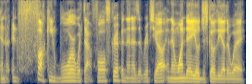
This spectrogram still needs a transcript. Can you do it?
and and fucking war with that false grip and then as it rips you out and then one day you'll just go the other way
